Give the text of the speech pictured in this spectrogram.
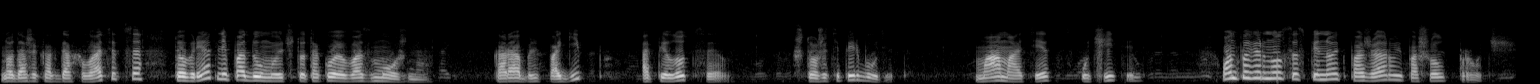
но даже когда хватятся, то вряд ли подумают, что такое возможно. Корабль погиб, а пилот цел. Что же теперь будет? Мама, отец, учитель? Он повернулся спиной к пожару и пошел прочь.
